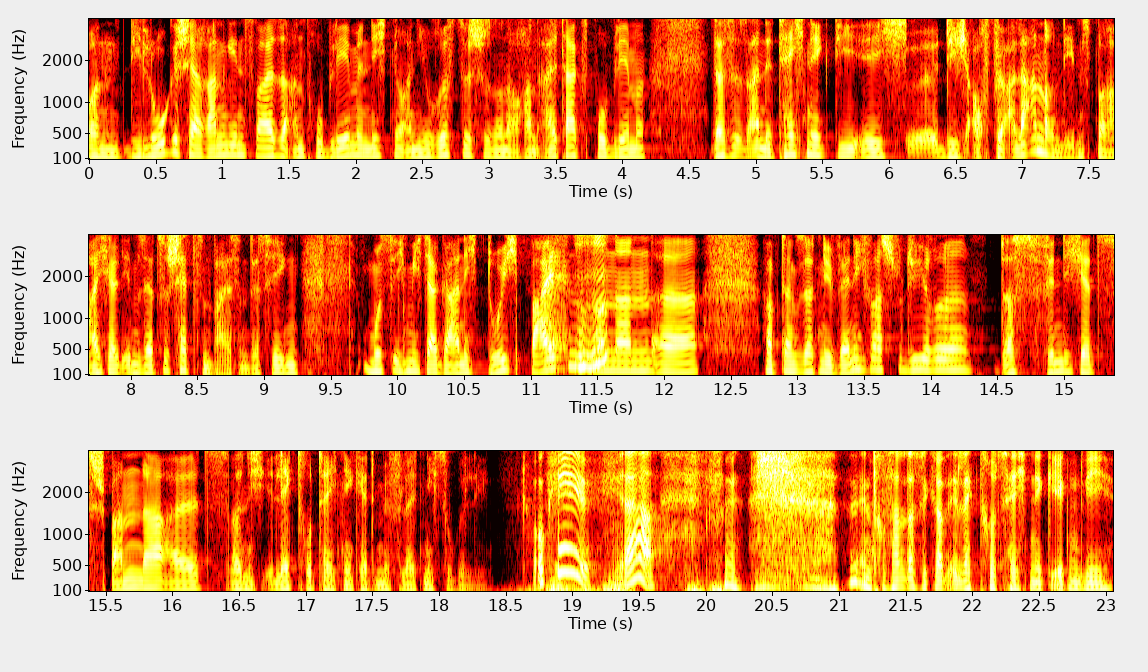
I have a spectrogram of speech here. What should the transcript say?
Und die logische Herangehensweise an Probleme, nicht nur an juristische, sondern auch an Alltagsprobleme, das ist eine Technik, die ich, äh, die ich auch für alle anderen Lebensbereiche halt eben sehr zu schätzen weiß. Und deswegen musste ich mich da gar nicht durchbeißen, mhm. sondern äh, habe dann gesagt, nee, wenn ich was studiere, das finde ich jetzt spannender als, weiß nicht, Elektrotechnik hätte mir vielleicht nicht so gelegen. Okay, ja. Interessant, dass Sie gerade Elektrotechnik irgendwie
